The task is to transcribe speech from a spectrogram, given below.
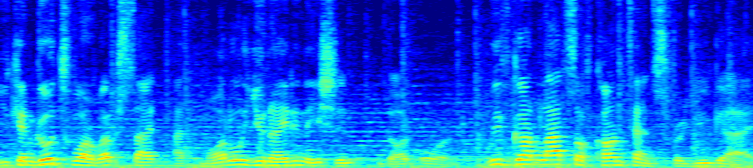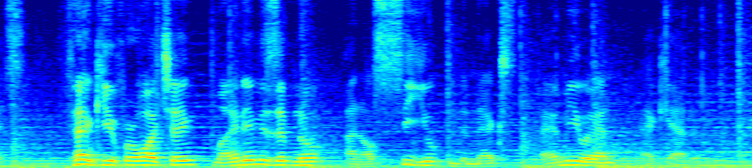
you can go to our website at modelunitednation.org. We've got lots of contents for you guys. Thank you for watching. My name is Ibnu and I'll see you in the next MUN Academy.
